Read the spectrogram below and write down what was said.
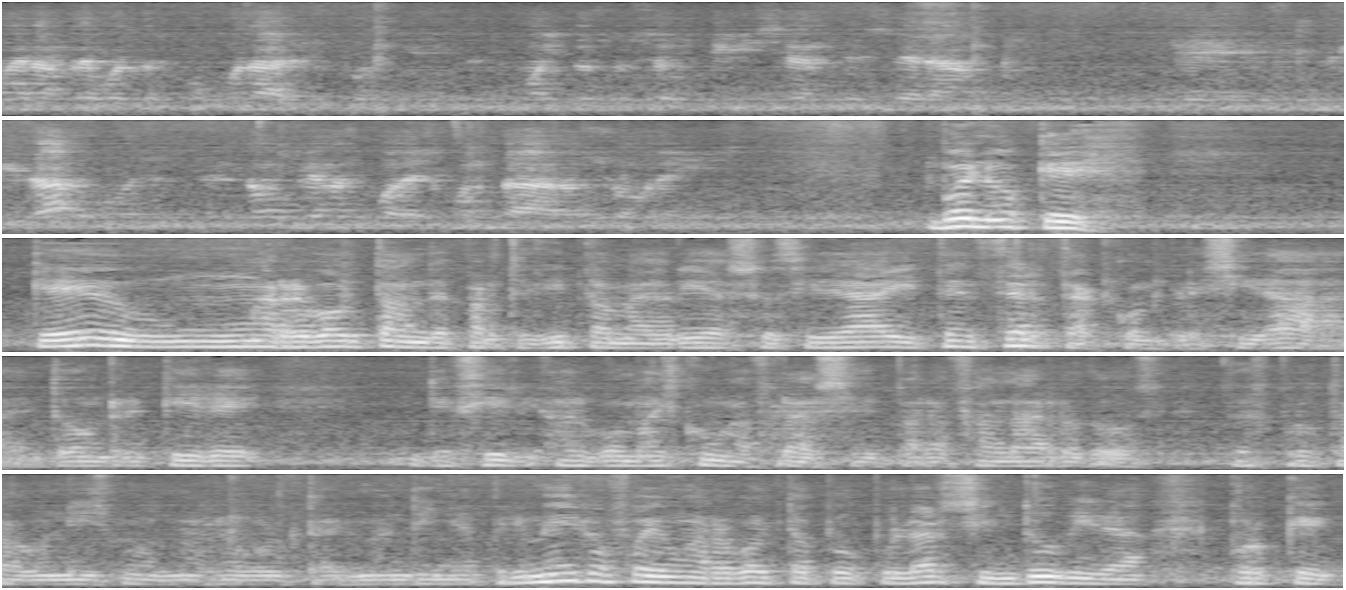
non eran revueltas populares, porque moitos dos seus dirigentes eran eh, fidalgos. Entón, que nos podes contar sobre isto? Bueno, que que é unha revolta onde participa a maioría da sociedade e ten certa complexidade, entón require decir algo máis que unha frase para falar dos, dos protagonismos na revolta irmandiña. Primeiro foi unha revolta popular, sin dúbida, porque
